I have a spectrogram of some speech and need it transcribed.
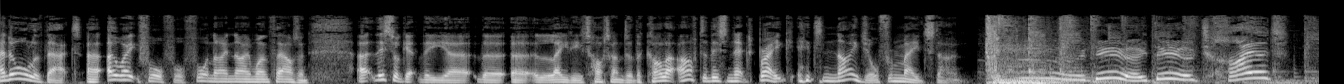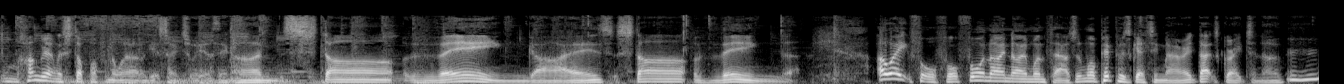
and all of that. Uh, 0844 499 1000. Uh, this will get the uh, the uh, ladies hot under the collar. After this next break, it's Nigel from Maidstone. Oh dear, oh dear, I'm tired. I'm hungry. I'm going to stop off on the way home and get something to eat. I think I'm starving, guys. Starving. Oh eight four four four nine nine one thousand. Well, Pippa's getting married. That's great to know. hmm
